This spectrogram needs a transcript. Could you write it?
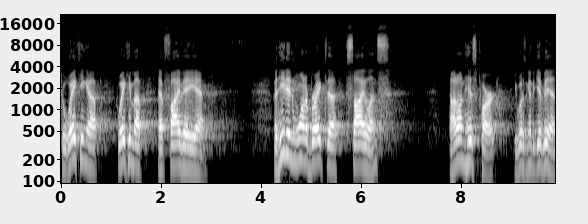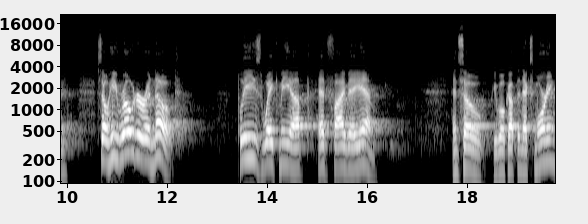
to waking up, wake him up at 5 a.m. But he didn't want to break the silence, not on his part. He wasn't going to give in. So he wrote her a note Please wake me up at 5 a.m. And so he woke up the next morning.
